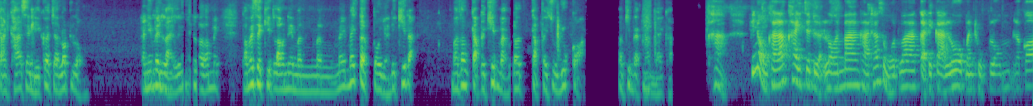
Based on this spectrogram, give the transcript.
การค้าเสรีก็จะลดลง อันนี้เป็นหลายเรื่องที่เราทำให้ทำให้เศรษฐกิจเราเนี่ยมันมันไม่ไม่เติบโตอย่างที่คิดอะมันต้องกลับไปคิดใหม่เรากลับไปสู่ยุคก่อนต้องคิดแบบนั้นไว้ครับค่ะพี่หนุ่มคะแล้วใครจะเดือดร้อนบ้างคะถ้าสมมติว่ากติกาโลกมันถูกล้ม แล้วก็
